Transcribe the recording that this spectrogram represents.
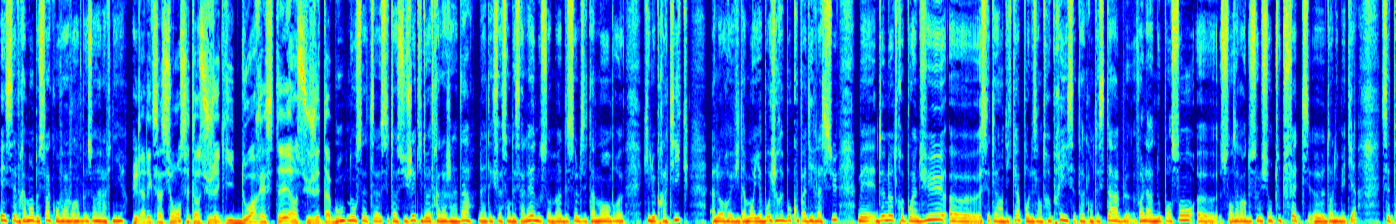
et c'est vraiment de ça qu'on va avoir besoin à l'avenir. Et l'indexation, c'est un sujet qui doit rester un sujet tabou? Non, c'est un sujet qui doit être à l'agenda. L'indexation des salaires, nous sommes un des seuls États membres qui le pratiquent. Alors évidemment, il y, il y aurait beaucoup à dire là-dessus, mais de notre point de vue, euh, c'est un handicap pour les entreprises, c'est incontestable. Voilà, nous pensons euh, sans avoir de solution toute faite euh, dans l'immédiat, c'est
